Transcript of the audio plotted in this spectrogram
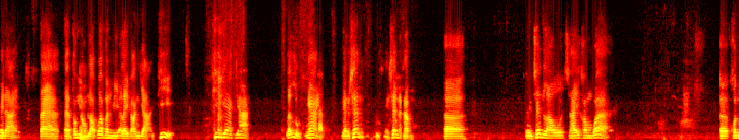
ไม่ได้ แต่แต่ต้องยอมรับว่ามันมีอะไรบางอย่างที่ที่แยกยาก และหลุดง่ายครับอย่างเช่น อย่างเช่นนะครับ เอ่ออย่างเช่นเราใช้คำว่า เอ่อคน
